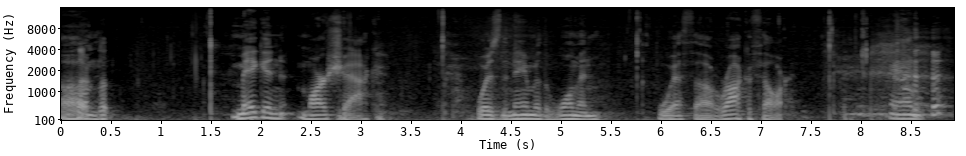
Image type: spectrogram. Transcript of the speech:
Um, Let- Megan Marshack was the name of the woman with uh, Rockefeller, and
